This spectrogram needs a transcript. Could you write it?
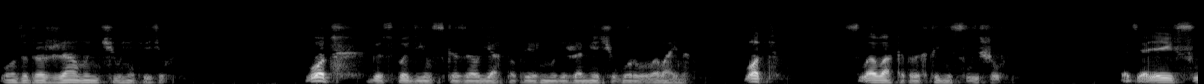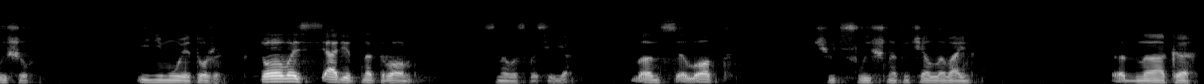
Он задрожал, но ничего не ответил. "Вот, господин", сказал я, по-прежнему держа меч у горла Лавайна. "Вот слова, которых ты не слышал. Хотя я их слышал. И немуя тоже. Кто воссядет на трон?" снова спросил я. "Ланселот", чуть слышно отвечал Лавайн. Однако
